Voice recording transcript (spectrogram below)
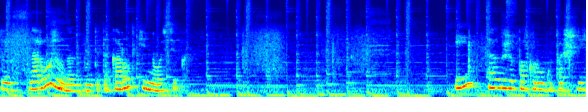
То есть снаружи у нас будет это короткий носик. И также по кругу пошли.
